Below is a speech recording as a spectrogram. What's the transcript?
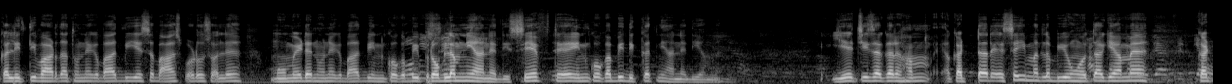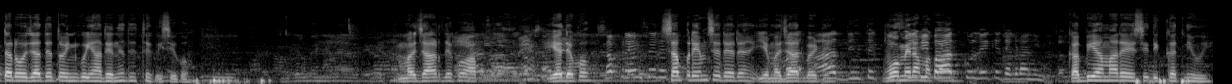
कल इतनी वारदात होने के बाद भी ये सब आस पड़ोस वाले मोमेडन होने के बाद भी इनको कभी प्रॉब्लम नहीं आने दी सेफ़ थे इनको कभी दिक्कत नहीं आने दी हमें। ये चीज़ अगर हम कट्टर ऐसे ही मतलब यूँ होता कि हमें कट्टर हो जाते तो इनको यहाँ देने देते किसी को। मजार देखो आप। ये देखो। सब प्रेम से रह रहे हैं। ये मजार बैठे। वो मेरा मकान। बात को लेके झगड़ा नहीं होता। कभी हमारे ऐसी दिक्कत नहीं हुई।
